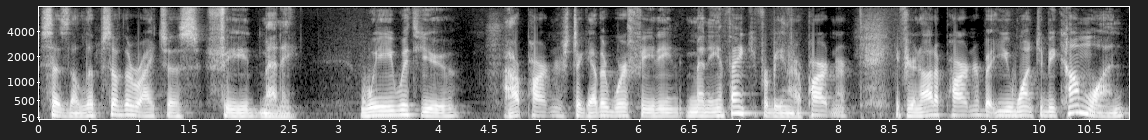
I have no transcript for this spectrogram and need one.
says, The lips of the righteous feed many we with you, our partners together, we're feeding many. And thank you for being our partner. If you're not a partner, but you want to become one,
